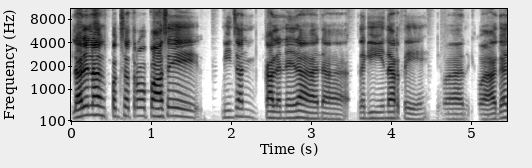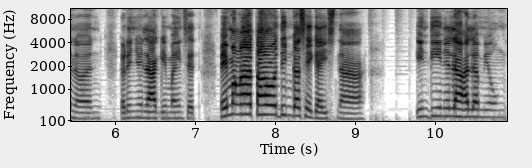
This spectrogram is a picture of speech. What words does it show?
lalo na pag sa tropa kasi minsan kala nila na nag-iinarte, 'di ba? Mga ganon. Ganun yung lagi mindset. May mga tao din kasi guys na hindi nila alam yung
